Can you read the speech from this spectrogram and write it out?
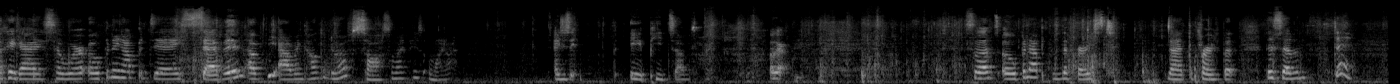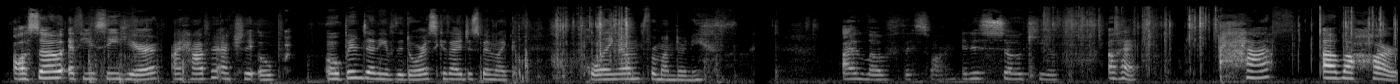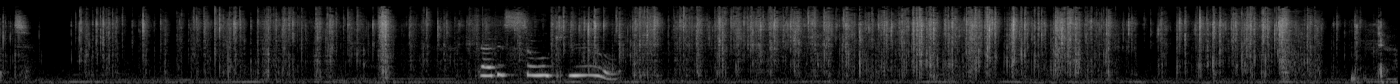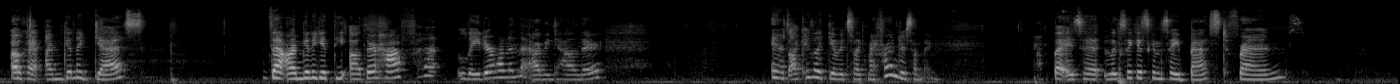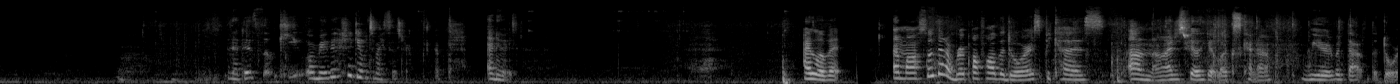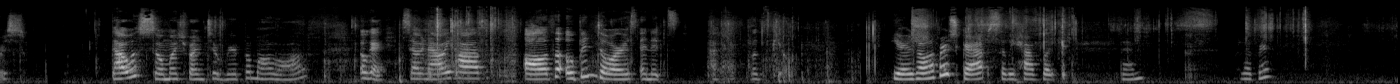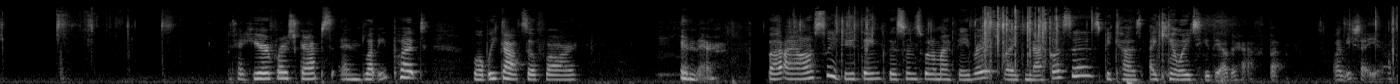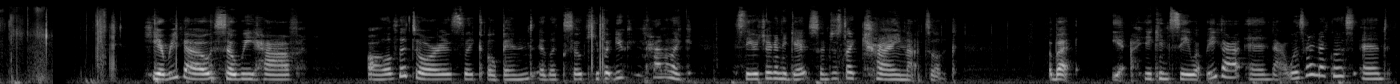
Okay, guys, so we're opening up day seven of the advent calendar. Do I have sauce on my face? Oh my god. I just ate, ate pizza. I'm sorry. Okay. So let's open up the first, not the first, but the seventh day. Also, if you see here, I haven't actually op- opened any of the doors because I just been like pulling them from underneath. I love this one. It is so cute. Okay. Half of a heart. That is so cute. Okay, I'm gonna guess that I'm gonna get the other half later on in the advent calendar, and I could like give it to like my friend or something. But it's a, it looks like it's gonna say best friends. That is so cute. Or maybe I should give it to my sister. Anyways, I love it. I'm also gonna rip off all the doors because I don't know. I just feel like it looks kind of weird without the doors. That was so much fun to rip them all off. Okay, so now we have all of the open doors and it's, okay, let's peel. Here's all of our scraps. So we have like them, whatever. Okay, here are our scraps and let me put what we got so far in there. But I honestly do think this one's one of my favorite like necklaces because I can't wait to get the other half. But let me show you here we go. So we have all of the doors like opened. It looks so cute, but you can kind of like see what you're gonna get. So I'm just like trying not to look. But yeah, you can see what we got, and that was our necklace. And.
